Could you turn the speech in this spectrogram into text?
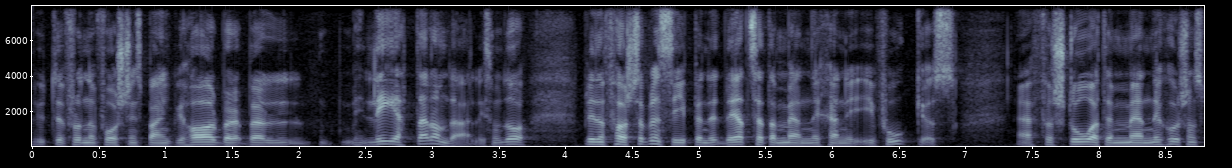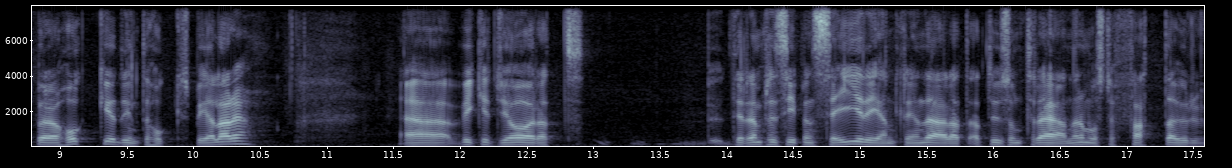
utifrån den forskningsbank vi har börja, börja leta de där. Liksom då blir den första principen det, det är att sätta människan i, i fokus. Eh, förstå att det är människor som spelar hockey, det är inte hockeyspelare. Eh, vilket gör att det den principen säger egentligen är att, att du som tränare måste fatta hur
